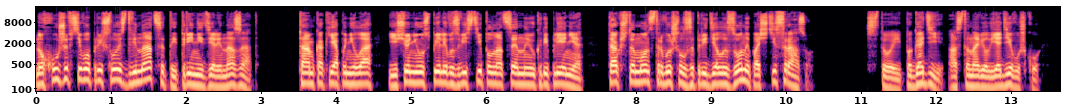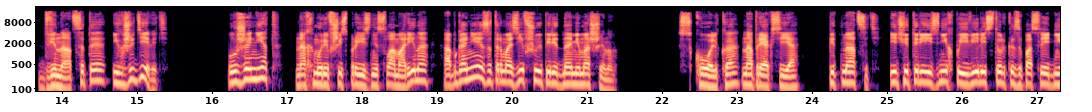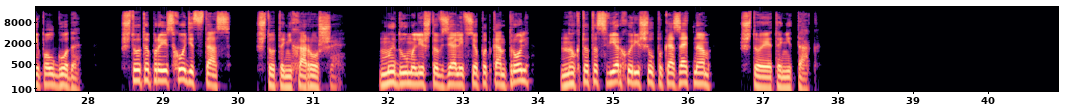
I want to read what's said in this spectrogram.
Но хуже всего пришлось двенадцатой три недели назад. Там, как я поняла, еще не успели возвести полноценные укрепления, так что монстр вышел за пределы зоны почти сразу. «Стой, погоди», — остановил я девушку. «Двенадцатое, их же девять». «Уже нет», — нахмурившись, произнесла Марина, обгоняя затормозившую перед нами машину. «Сколько?» — напрягся я. «Пятнадцать, и четыре из них появились только за последние полгода. Что-то происходит, Стас, что-то нехорошее. Мы думали, что взяли все под контроль, но кто-то сверху решил показать нам, что это не так».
